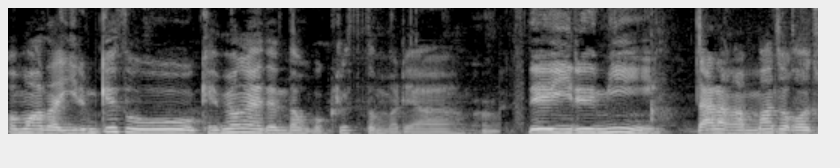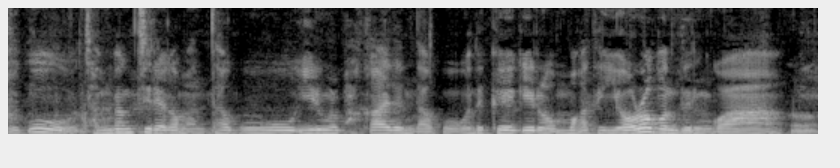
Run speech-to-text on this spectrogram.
엄마가 나 이름 계속 개명해야 된다고 막 그랬단 말이야. 내 이름이 나랑 안 맞아가지고 잔병치레가 많다고 이름을 바꿔야 된다고. 근데 그 얘기를 엄마가 되게 여러 번 들은 거야. 어.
